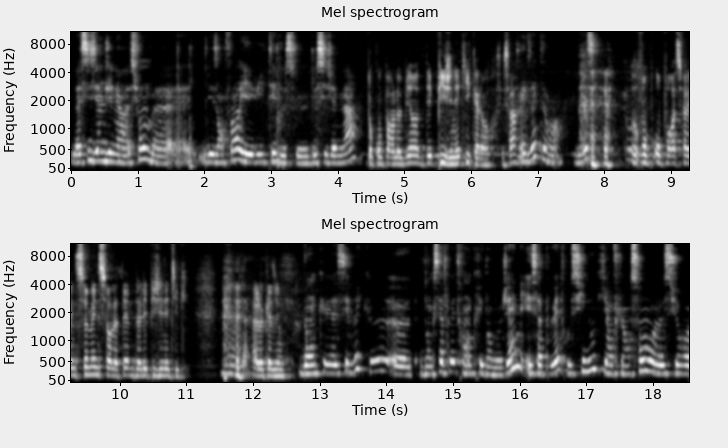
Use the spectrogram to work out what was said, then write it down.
la sixième génération, bah, les enfants aient hérité de, ce, de ces gènes-là. Donc on parle bien d'épigénétique alors, c'est ça? Exactement. Yes. on, on, pourra se faire une semaine sur le thème de l'épigénétique voilà. à l'occasion. Donc euh, c'est vrai que euh, donc ça peut être ancré dans nos gènes et ça peut être aussi nous qui influençons euh, sur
